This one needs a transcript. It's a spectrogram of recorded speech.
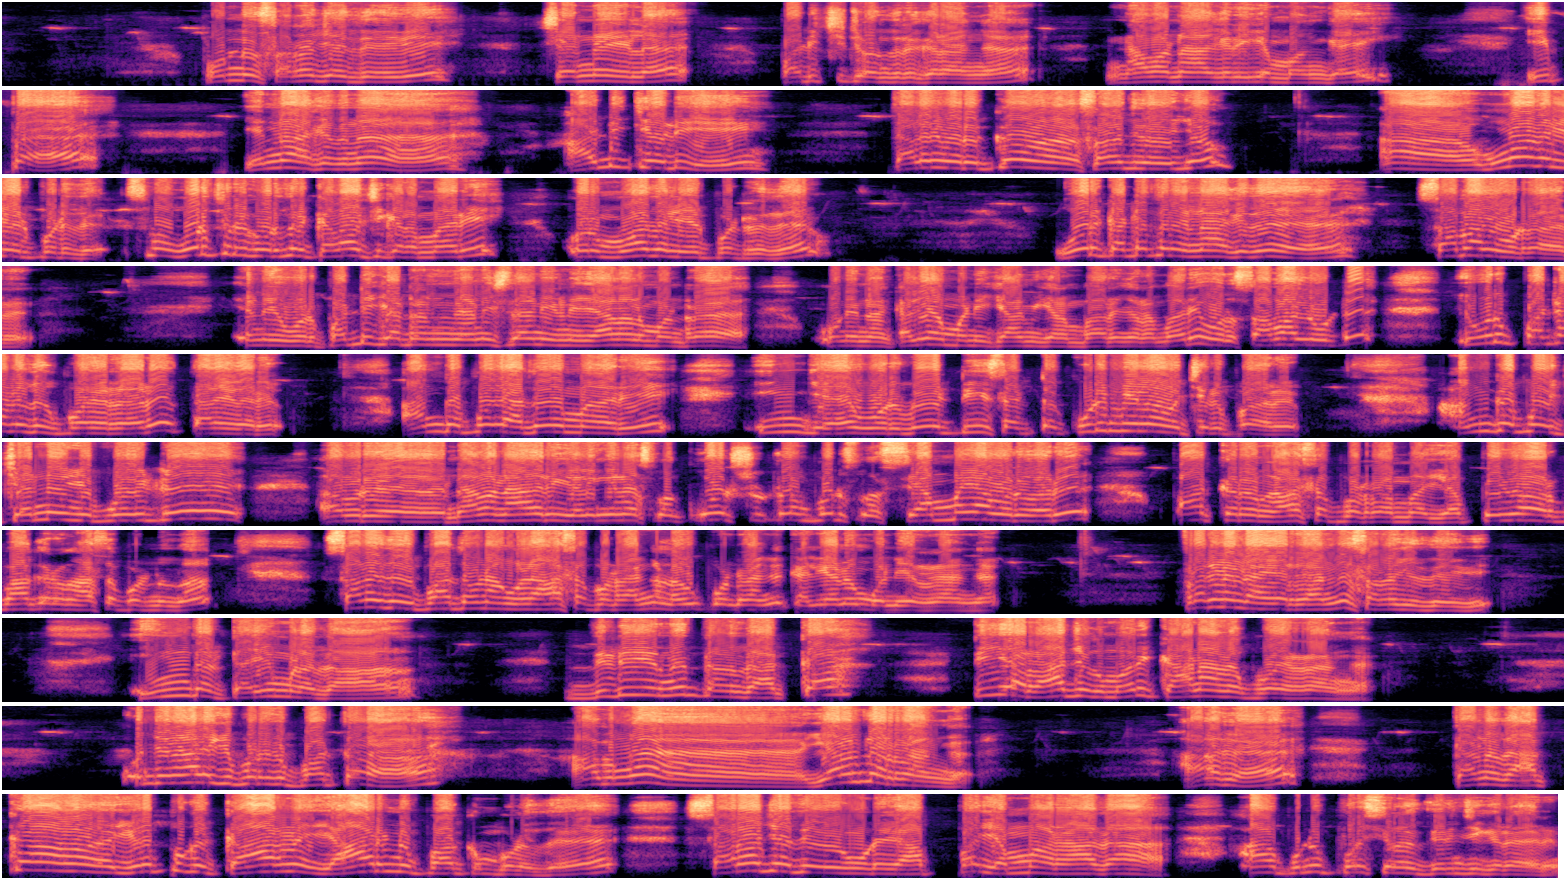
பொண்ணு சரோஜாதேவி சென்னையில் படிச்சுட்டு வந்திருக்கிறாங்க. நவநாகரிக மங்கை. இப்போ என்ன ஆகுதுன்னா அடிக்கடி தலைவருக்கும் சரோஜாதேவிக்கும் மோதல் ஏற்படுது. சும்மா ஒருத்தருக்கு ஒருத்தர் கலாச்சிக்கிற மாதிரி ஒரு மோதல் ஏற்பட்டுருது. ஒரு கட்டத்தில் என்ன ஆகுது? சவால் விடுறாரு. என்னை ஒரு பட்டி கட்டணும்னு நினச்சி தான் நீ என்னை ஏளனம் பண்ணுற உன்னை நான் கல்யாணம் பண்ணி காமிக்கிறேன் பாருங்கிற மாதிரி ஒரு சவால் விட்டு இவரு பட்டணத்துக்கு போயிடுறாரு தலைவர். அங்கே போய் அதே மாதிரி இங்கே ஒரு வேட்டி சட்டை குடுமையெல்லாம் வச்சுருப்பாரு. அங்கே போய் சென்னைக்கு போயிட்டு அவர் நவநாகரிக இளைஞனா சும்மா கோட் ஷூட்லாம் போட்டு சும்மா செம்மையா வருவார். பார்க்குறவங்க ஆசைப்படுற மாதிரி எப்பயுமே அவர் பார்க்குறவங்க ஆசைப்படணும் தான் சரோஜை பார்த்தோன்னே அவங்கள ஆசைப்படுறாங்க லவ் பண்ணுறாங்க கல்யாணம் பண்ணிடுறாங்க ப்ரெக்னென்ட் ஆயிடுறாங்க சரோஜ தேவி. இந்த டைமில் தான் திடீர்னு தனது அக்கா டி ஆர் ராஜகுமாரி காணாத போயிடுறாங்க. கொஞ்ச நாளைக்கு பிறகு பார்த்தா அவங்க இறந்துடுறாங்க. ஆக தனது அக்கா இறப்புக்கு காரணம் யாருன்னு பார்க்கும் பொழுது சரோஜா தேவியுடைய அப்பா எம் ஆர் ராதா அப்படின்னு புரட்சியாளர் தெரிஞ்சுக்கிறாரு.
